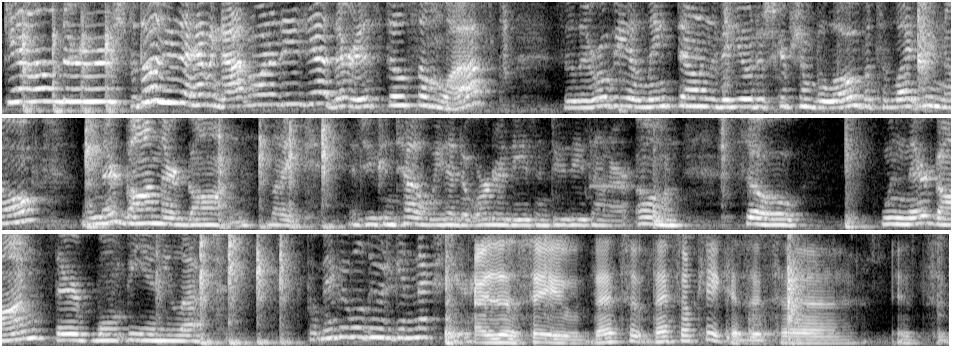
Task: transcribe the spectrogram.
calendars. For those of you that haven't gotten one of these yet, there is still some left. So there will be a link down in the video description below. But to let you know, when they're gone, they're gone. Like as you can tell, we had to order these and do these on our own. So when they're gone, there won't be any left. But maybe we'll do it again next year. I was gonna say that's that's okay because it's a it's a,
